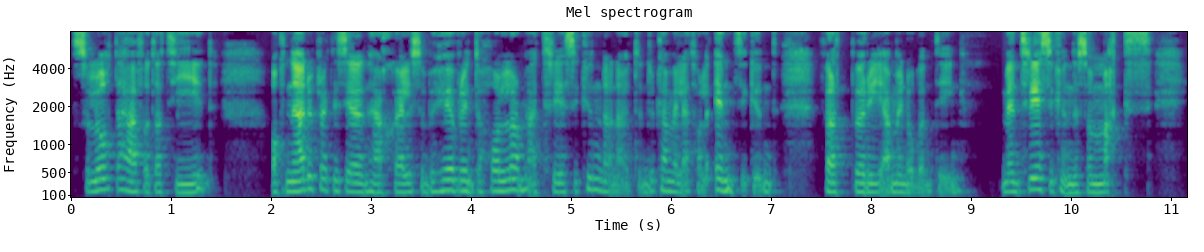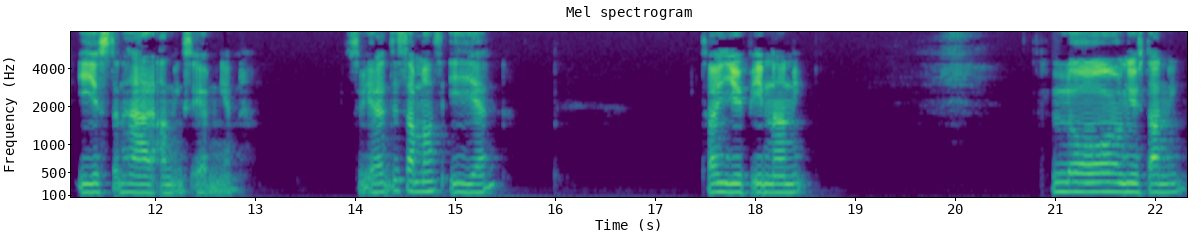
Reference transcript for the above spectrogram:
Så låt det här få ta tid Och när du praktiserar den här själv så behöver du inte hålla de här tre sekunderna utan du kan välja att hålla en sekund för att börja med någonting. Men tre sekunder som max i just den här andningsövningen. Så vi gör den tillsammans igen. Ta en djup inandning. Lång utandning.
